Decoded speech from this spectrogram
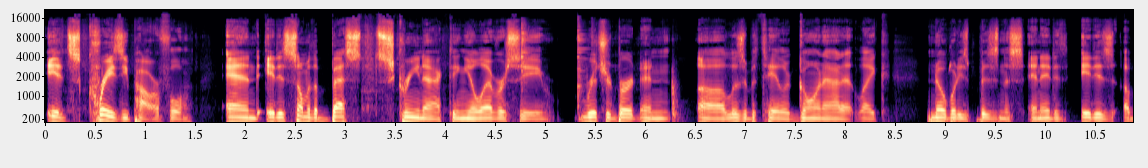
it's crazy powerful, and it is some of the best screen acting you'll ever see. Richard Burton and uh, Elizabeth Taylor going at it like nobody's business, and it is it is a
